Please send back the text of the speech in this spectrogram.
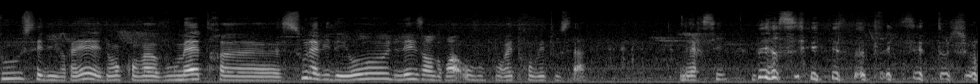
tous ces livrets. Et donc, on va vous mettre euh, sous la vidéo les endroits où vous pourrez trouver tout ça. Merci. Merci, ça toujours.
